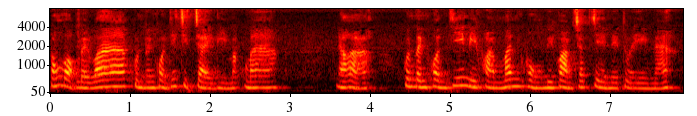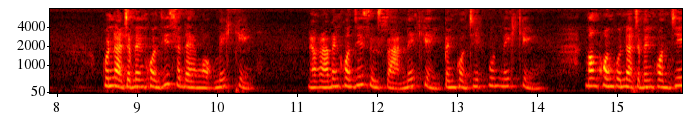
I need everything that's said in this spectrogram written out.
ต้องบอกเลยว่าคุณเป็นคนที่จิตใจดีมาก ๆ นะคะ คุณเป็นคนที่มีความมั่นคง มีความชัดเจนในตัวเองนะ คุณอาจจะเป็นคนที่แสดงออกไม่เก่งนะคะ เป็นคนที่สื่อสารไม่เก่ง เป็นคนที่พูดไม่เก่ง บางคนคุณอาจจะเป็นคนที่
